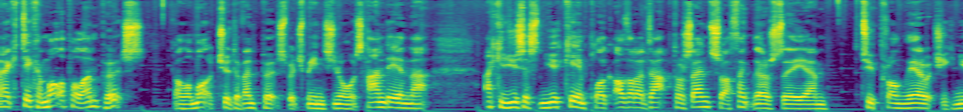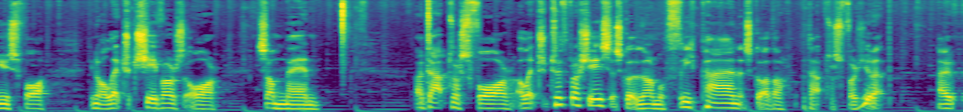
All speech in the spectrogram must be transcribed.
Now I can take a multiple inputs, well a multitude of inputs, which means, you know, it's handy in that I could use this in UK and plug other adapters in. So I think there's the um, two prong there, which you can use for, you know, electric shavers or some um, adapters for electric toothbrushes. It's got the normal three pan. It's got other adapters for Europe out,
